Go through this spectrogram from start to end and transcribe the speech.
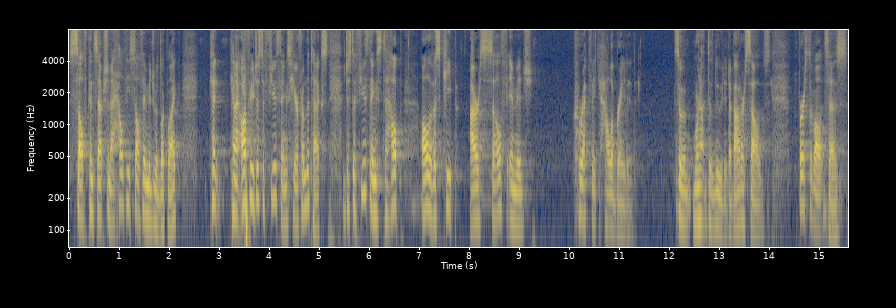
self conception, a healthy self image would look like. Can, can I offer you just a few things here from the text? Just a few things to help all of us keep our self image correctly calibrated so we're not deluded about ourselves. First of all, it says,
